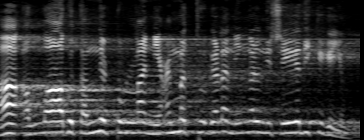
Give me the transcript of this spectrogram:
ആ അള്ളാഹു തന്നിട്ടുള്ള ഞാമത്തുകളെ നിങ്ങൾ നിഷേധിക്കുകയും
